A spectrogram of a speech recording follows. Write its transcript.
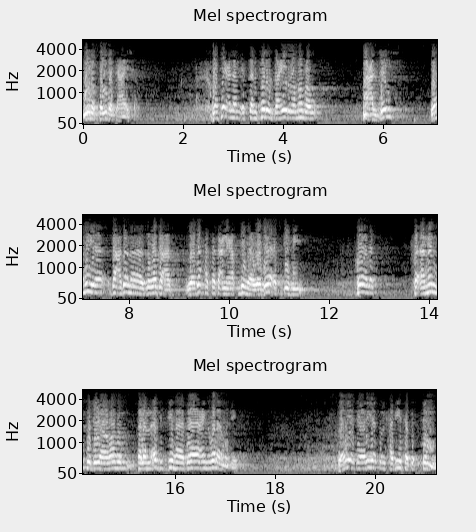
من السيدة عائشة. وفعلا استنفروا البعير ومضوا مع الجيش وهي بعدما زوجعت وبحثت عن عقدها وجاءت به قالت فأمنت ديارهم فلم أجد بها داع ولا مجيب. وهي جارية حديثة السن.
